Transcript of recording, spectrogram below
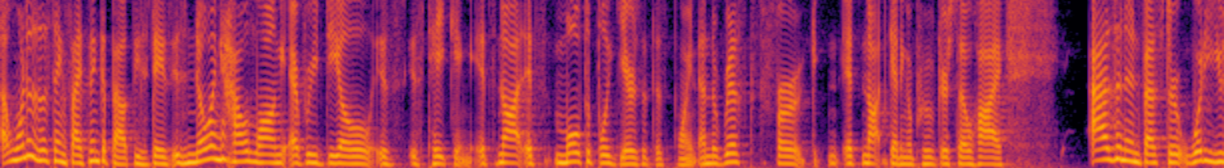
Uh, one of the things I think about these days is knowing how long every deal is is taking. It's not it's multiple years at this point, and the risks for it not getting approved are so high. As an investor, what do you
